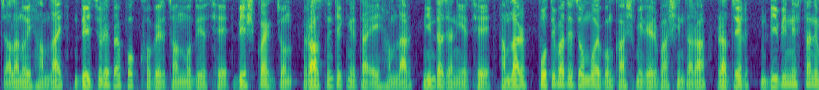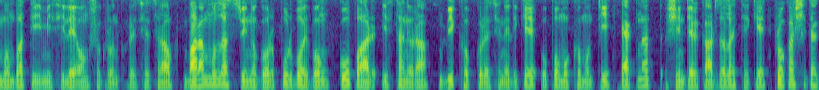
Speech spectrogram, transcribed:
চালানো ওই হামলায় দেশজুড়ে ব্যাপক ক্ষোভের জন্ম দিয়েছে। বেশ কয়েকজন রাজনৈতিক নেতা এই হামলার নিন্দা জানিয়েছে। হামলার প্রতিবাদে জম্মু এবং কাশ্মীরের বাসিন্দারা রাজ্যের বিভিন্ন স্থানে মোমবাতি, মিছিলে অংশগ্রহণ করেছে। এছাড়াও বারামুল্লা, শ্রীনগর, পূর্ব এবং কুপার স্থানীয়রা বিক্ষোভ করেছেন। এদিকে উপমুখ্যমন্ত্রী একনাথ শিন্ডের কার্যালয় থেকে প্রকাশিত এক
